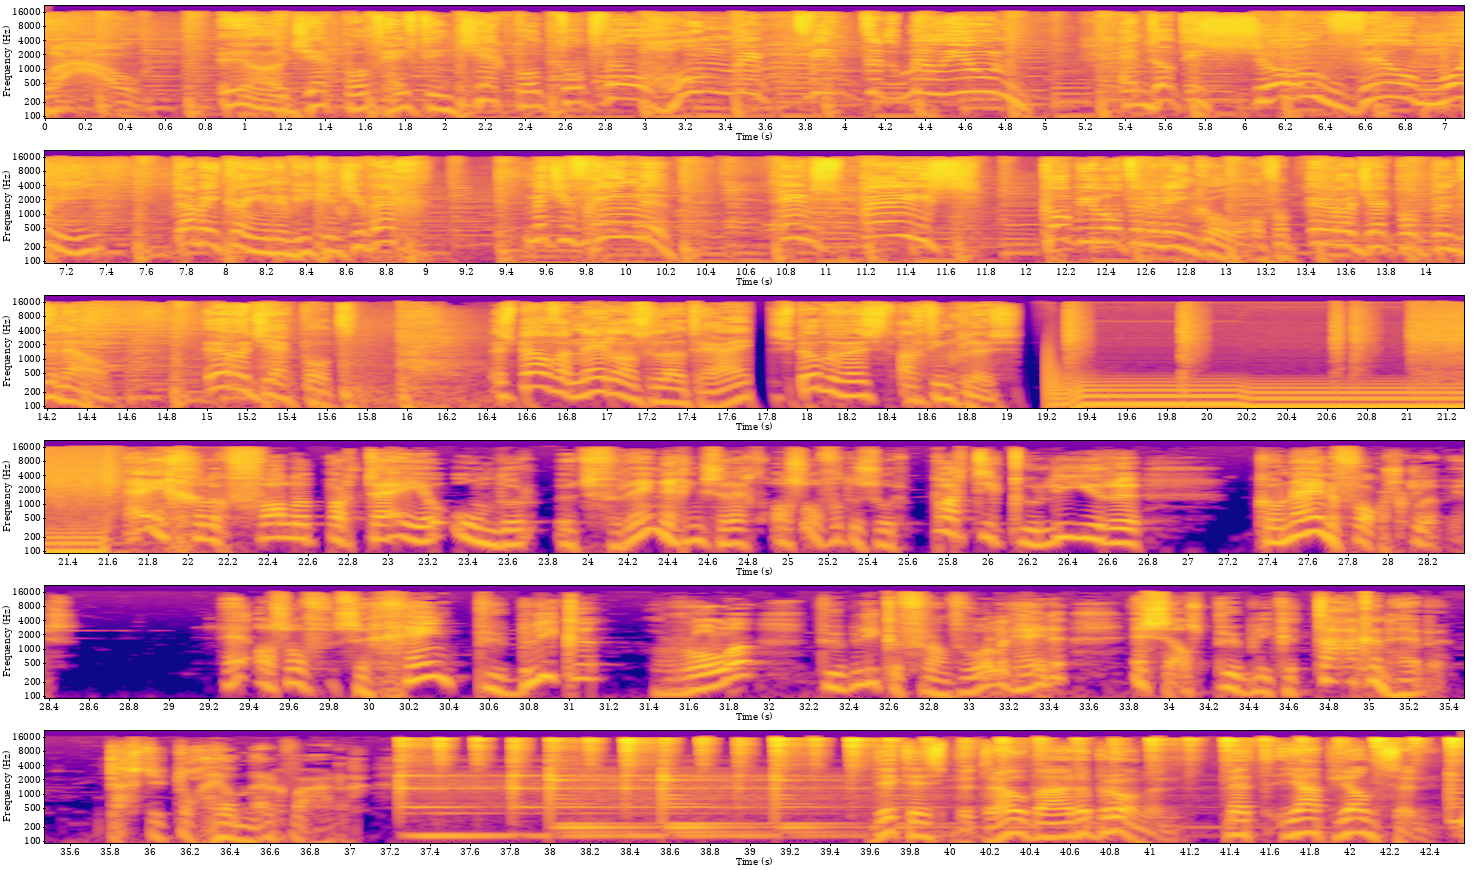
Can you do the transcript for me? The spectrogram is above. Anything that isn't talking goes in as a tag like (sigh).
Wauw. Eurojackpot heeft een jackpot tot wel 120 miljoen. En dat is zoveel money. Daarmee kan je een weekendje weg. Met je vrienden. In space. Koop je lot in de winkel of op eurojackpot.nl. Eurojackpot. Een spel van Nederlandse Loterij. Speelbewust 18+. Plus. Eigenlijk vallen partijen onder het verenigingsrecht alsof het een soort particuliere konijnenfokkersclub is. Alsof ze geen publieke rollen, publieke verantwoordelijkheden en zelfs publieke taken hebben. Dat is natuurlijk toch heel merkwaardig. Dit is Betrouwbare Bronnen met Jaap Jansen.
